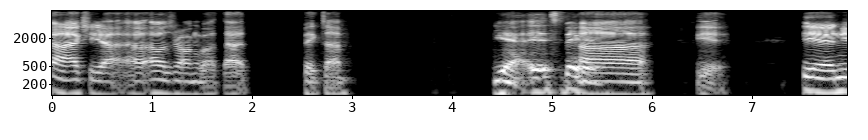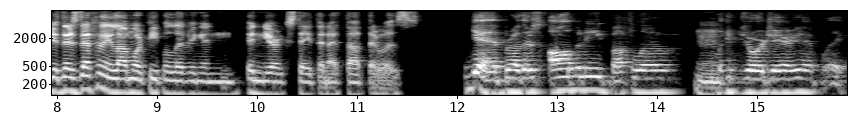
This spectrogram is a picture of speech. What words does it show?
Oh, actually, yeah, I, I was wrong about that, big time. Yeah, it's bigger. Uh, yeah, yeah. New, there's definitely a lot more people living in in New York State than I thought there was. yeah, bro. There's Albany, Buffalo, Mm. Lake George area. Like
